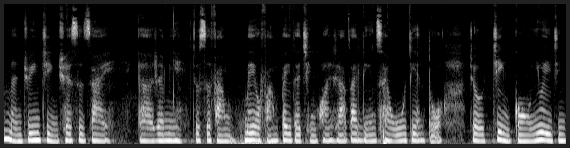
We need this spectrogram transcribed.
们军警却是在。呃，人民就是防没有防备的情况下，在凌晨五点多就进攻，因为已经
